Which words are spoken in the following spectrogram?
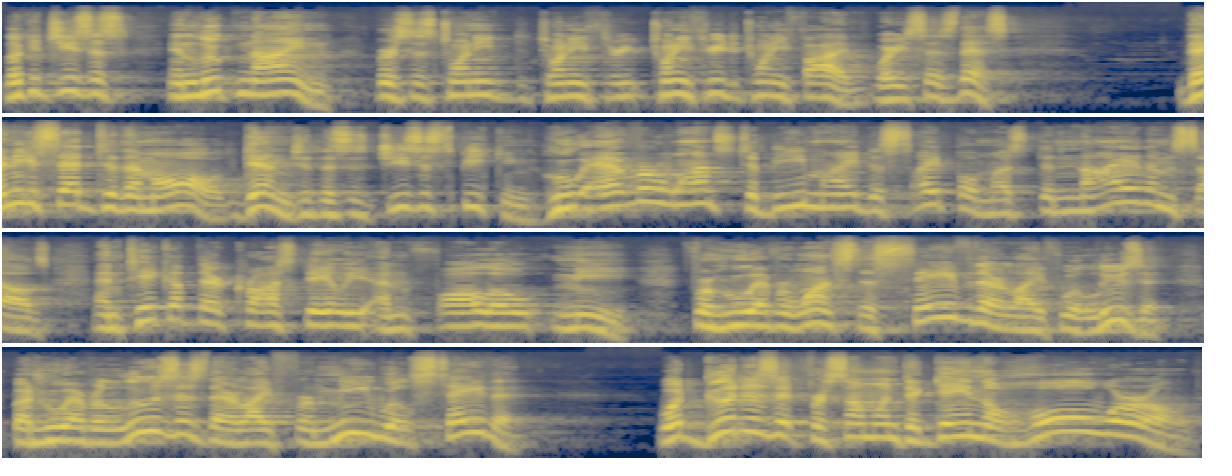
Look at Jesus in Luke 9, verses 20 to 23, 23 to 25, where he says this then he said to them all, again, this is Jesus speaking, whoever wants to be my disciple must deny themselves and take up their cross daily and follow me. For whoever wants to save their life will lose it, but whoever loses their life for me will save it. What good is it for someone to gain the whole world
